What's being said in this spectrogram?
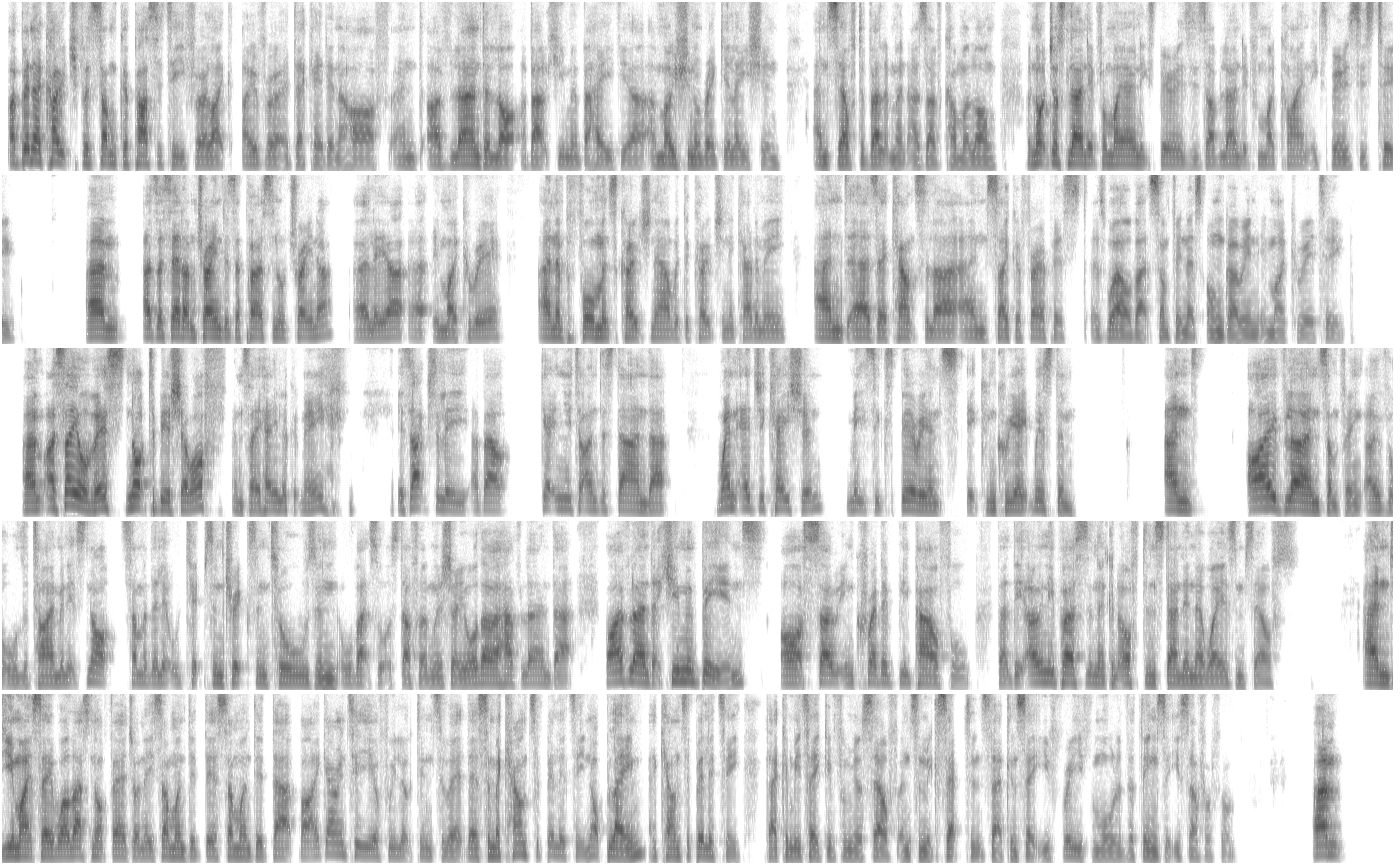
I've been a coach for some capacity for like over a decade and a half, and I've learned a lot about human behavior, emotional regulation, and self development as I've come along. I've not just learned it from my own experiences, I've learned it from my client experiences too. Um, as I said, I'm trained as a personal trainer earlier uh, in my career and a performance coach now with the Coaching Academy and as a counselor and psychotherapist as well. That's something that's ongoing in my career too. Um, I say all this not to be a show off and say, hey, look at me. it's actually about getting you to understand that when education meets experience, it can create wisdom. And I've learned something over all the time, and it's not some of the little tips and tricks and tools and all that sort of stuff that I'm going to show you, although I have learned that. But I've learned that human beings are so incredibly powerful that the only person that can often stand in their way is themselves. And you might say, well, that's not fair, Johnny. Someone did this, someone did that. But I guarantee you, if we looked into it, there's some accountability, not blame, accountability that can be taken from yourself and some acceptance that can set you free from all of the things that you suffer from. Um,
